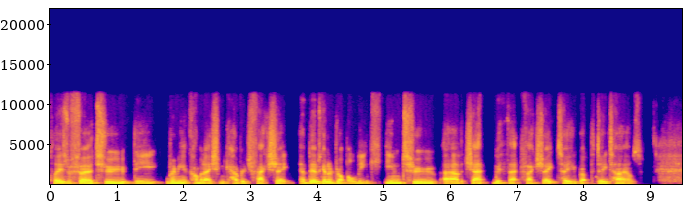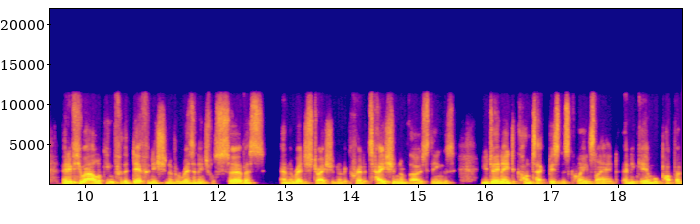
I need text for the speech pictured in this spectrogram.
please refer to the rooming accommodation coverage fact sheet. Deb's going to drop a link into uh, the chat with that fact sheet so you've got the details. And if you are looking for the definition of a residential service and the registration and accreditation of those things, you do need to contact Business Queensland. And again, we'll pop a,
